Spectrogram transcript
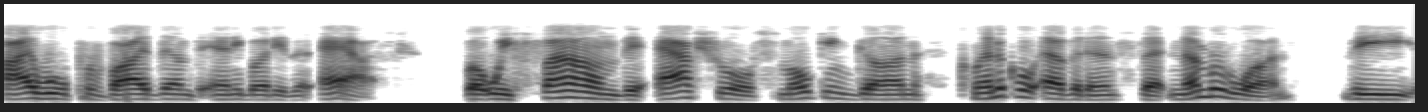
I will provide them to anybody that asks. But we found the actual smoking gun clinical evidence that number one, the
